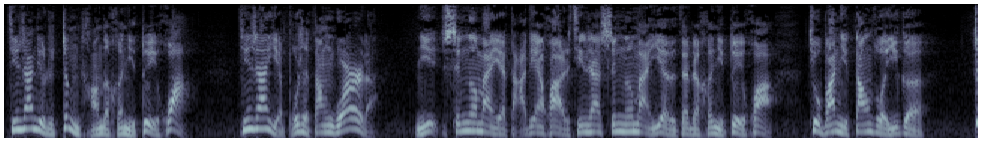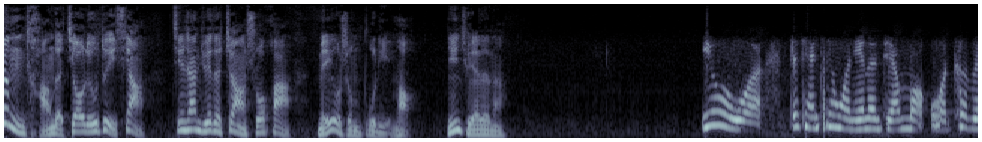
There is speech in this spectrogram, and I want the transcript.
金山就是正常的和你对话，金山也不是当官的。你深更半夜打电话，金山深更半夜的在这和你对话，就把你当做一个正常的交流对象。金山觉得这样说话没有什么不礼貌，您觉得呢？因为我之前听过您的节目，我特别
